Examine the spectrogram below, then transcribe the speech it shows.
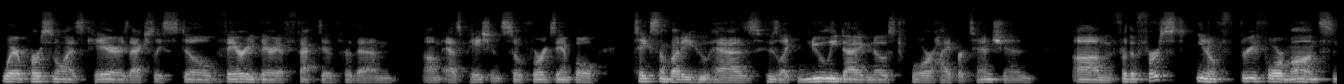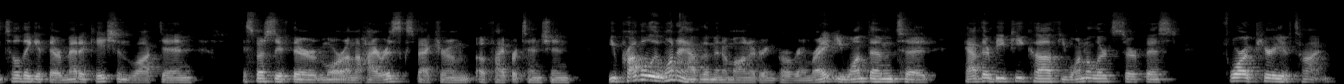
where personalized care is actually still very, very effective for them um, as patients. So, for example, take somebody who has who's like newly diagnosed for hypertension. Um, for the first, you know, three four months until they get their medications locked in, especially if they're more on the high risk spectrum of hypertension, you probably want to have them in a monitoring program, right? You want them to have their BP cuff, you want alerts surfaced for a period of time.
